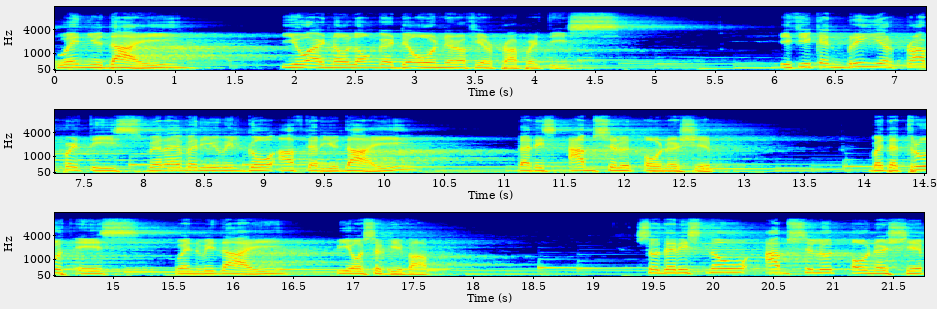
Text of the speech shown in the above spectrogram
when you die, you are no longer the owner of your properties. If you can bring your properties wherever you will go after you die, that is absolute ownership. But the truth is, when we die, we also give up. So there is no absolute ownership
